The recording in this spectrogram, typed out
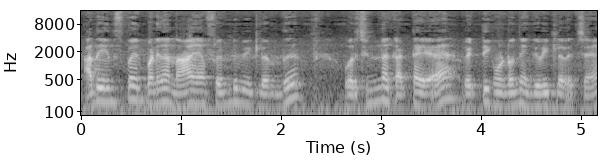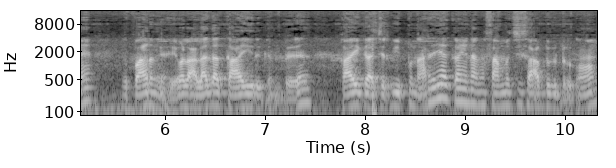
அதை இன்ஸ்பயர் பண்ணி தான் நான் என் ஃப்ரெண்டு வீட்டிலேருந்து ஒரு சின்ன கட்டையை வெட்டி கொண்டு வந்து எங்கள் வீட்டில் வச்சேன். இங்கே பாருங்கள் எவ்வளோ அழகாக காய் இருக்குன்ட்டு. காய் காய்ச்சிருக்கு. இப்போ நிறைய காய் நாங்கள் சமைச்சு சாப்பிட்டுக்கிட்டு இருக்கோம்.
